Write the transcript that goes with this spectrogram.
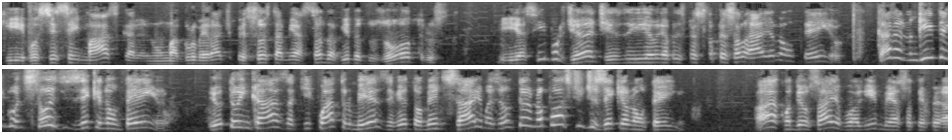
que você sem máscara, num aglomerado de pessoas, está ameaçando a vida dos outros. E assim por diante. E a pessoa pessoa, ah, eu não tenho. Cara, ninguém tem condições de dizer que não tenho. Eu estou em casa aqui quatro meses, eventualmente saio, mas eu não, tenho, não posso te dizer que eu não tenho. Ah, quando eu saio, eu vou ali, meço a, a-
